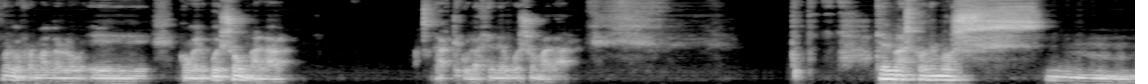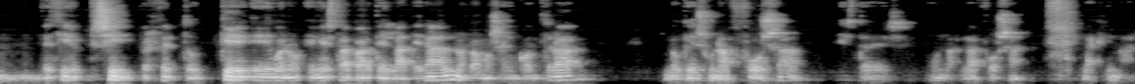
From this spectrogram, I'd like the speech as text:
bueno, formándolo eh, con el hueso malar la articulación del hueso malar. ¿Qué más podemos mm, decir? Sí, perfecto. Que, bueno, en esta parte lateral nos vamos a encontrar lo que es una fosa, esta es la fosa lacrimal.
